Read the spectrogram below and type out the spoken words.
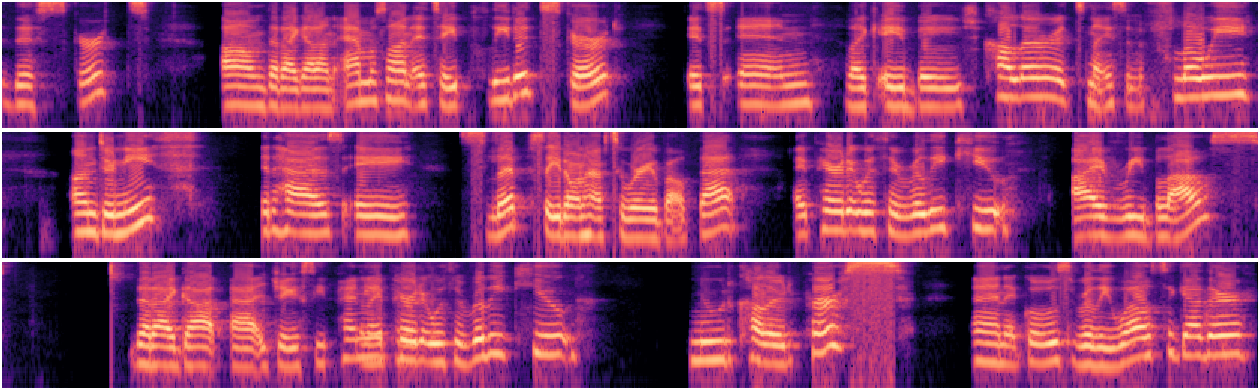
This skirt um, that I got on Amazon. It's a pleated skirt. It's in like a beige color. It's nice and flowy. Underneath, it has a slip, so you don't have to worry about that. I paired it with a really cute ivory blouse that I got at JCPenney. And I paired it with a really cute nude colored purse, and it goes really well together.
